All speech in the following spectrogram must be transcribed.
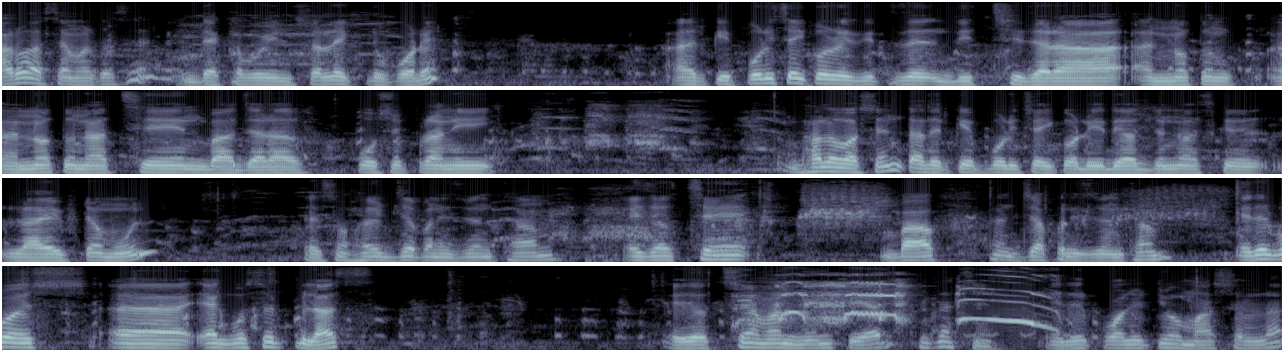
আরও আছে আমার কাছে, দেখাবো ইনশাল্লাহ একটু পরে। আর কি পরিচয় করে দিতে দিচ্ছি যারা নতুন নতুন আছেন বা যারা পশু প্রাণী ভালোবাসেন, তাদেরকে পরিচয় করে দেওয়ার জন্য আজকে লাইভটা মূল। এসব হোয়াইট জাপানিজ বেনথাম এই যে হচ্ছে বাফ জাপানিজ বেনথাম এদের বয়স এক বছর প্লাস এই হচ্ছে আমার মেন পেয়ার ঠিক আছে? এদের কোয়ালিটিও মার্শাল্লাহ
